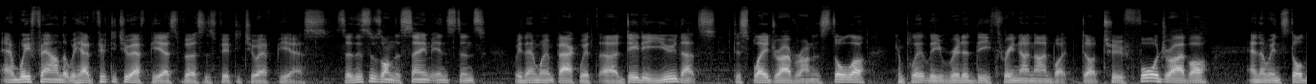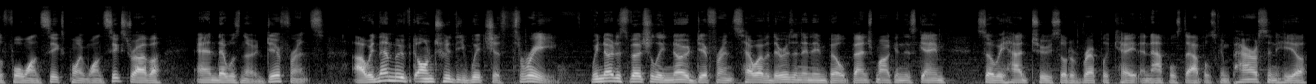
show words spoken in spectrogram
and we found that we had 52 FPS versus 52 FPS. So this was on the same instance. We then went back with uh, DDU, that's display driver uninstaller, completely ridded the 399.24 driver, and then we installed the 416.16 driver, and there was no difference. Uh, we then moved on to The Witcher 3. We noticed virtually no difference, however there isn't an inbuilt benchmark in this game, so we had to sort of replicate an apples to apples comparison here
